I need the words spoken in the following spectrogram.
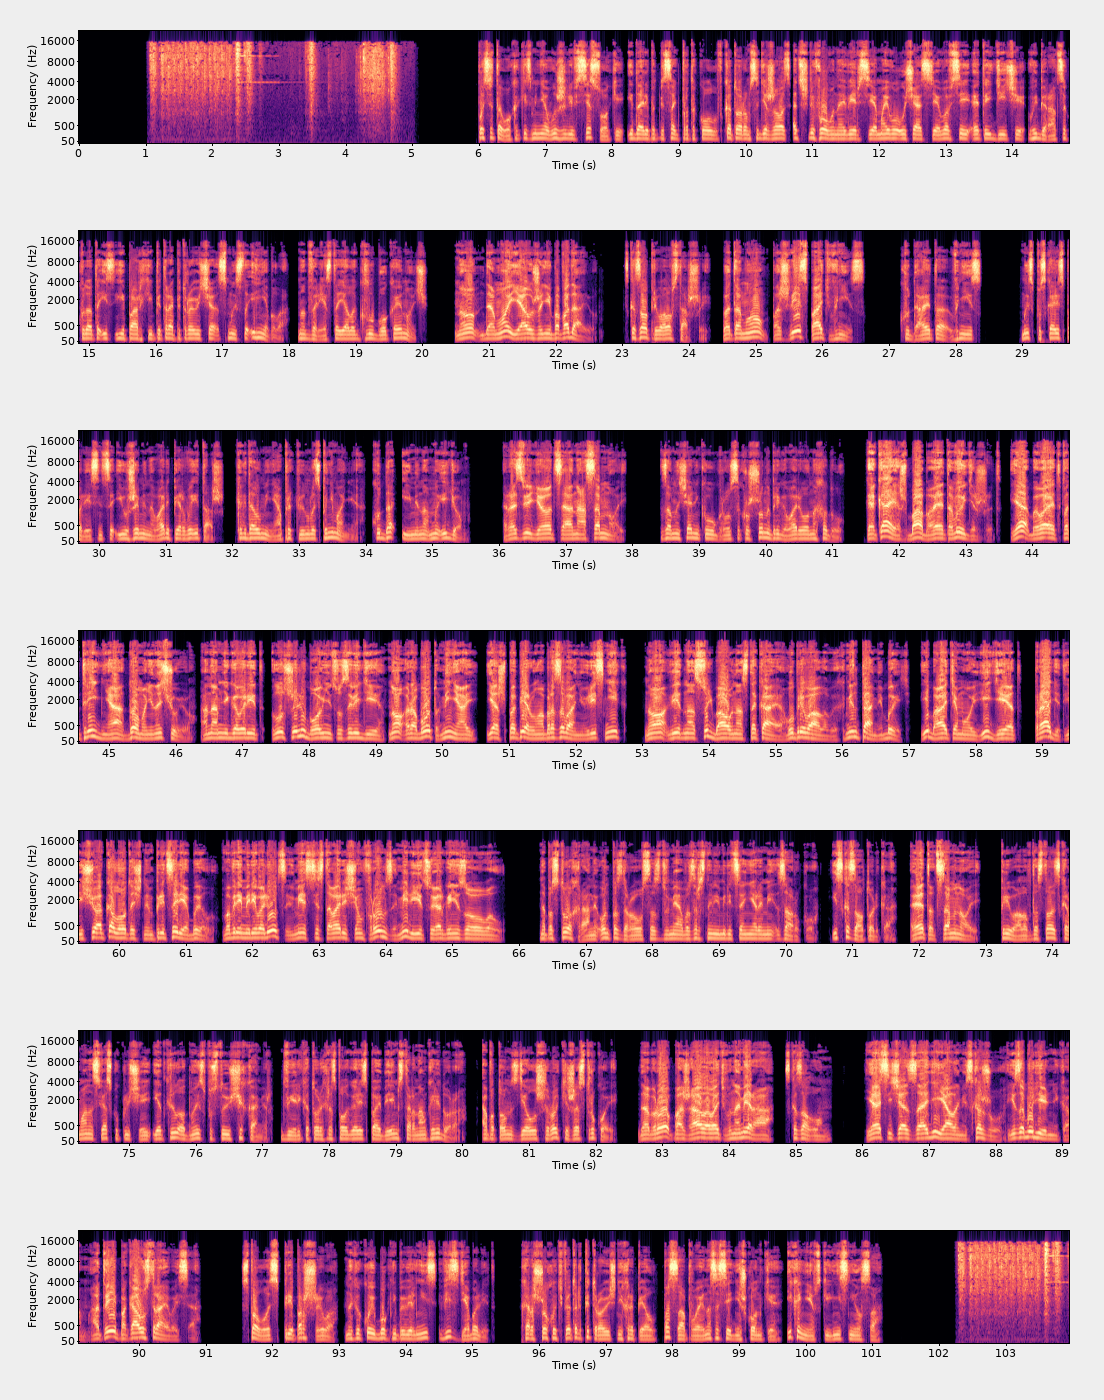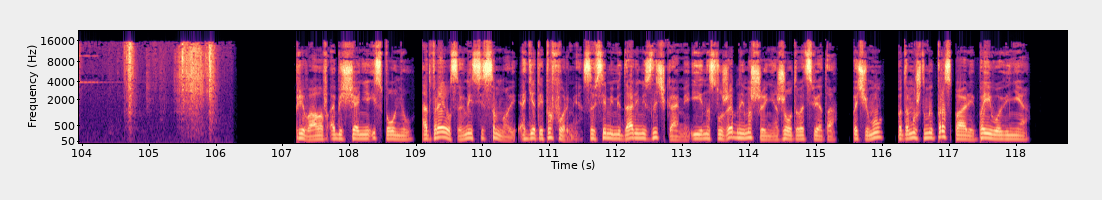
После того, как из меня выжили все соки и дали подписать протокол, в котором содержалась отшлифованная версия моего участия во всей этой дичи, выбираться куда-то из епархии Петра Петровича смысла и не было. На дворе стояла глубокая ночь. «Но домой я уже не попадаю», — сказал Привалов-старший. «Потому пошли спать вниз». «Куда это вниз?» Мы спускались по лестнице и уже миновали первый этаж, когда у меня проклюнулось понимание, куда именно мы идем. «Разведется она со мной!» Замначальника угроз сокрушенно приговаривал на ходу. «Какая ж баба это выдержит? Я, бывает, по три дня дома не ночую. Она мне говорит, лучше любовницу заведи, но работу меняй. Я ж по первому образованию лесник. Но, видно, судьба у нас такая, у Приваловых, ментами быть. И батя мой, и дед. Прадед еще околоточным при царе был. Во время революции вместе с товарищем Фрунзе милицию организовывал. На посту охраны он поздоровался с двумя возрастными милиционерами за руку и сказал только «Этот со мной». Привалов достал из кармана связку ключей и открыл одну из пустующих камер, двери которых располагались по обеим сторонам коридора, а потом сделал широкий жест рукой. «Добро пожаловать в номера», — сказал он. «Я сейчас за одеялами схожу и за будильником, а ты пока устраивайся». Спалось припаршиво. На какой бок не повернись, везде болит. Хорошо, хоть Петр Петрович не храпел, посапывая на соседней шконке, и Коневский не снился. Привалов обещание исполнил. Отправился вместе со мной, одетый по форме, со всеми медалями, значками и на служебной машине желтого цвета. Почему? Потому что мы проспали по его вине.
